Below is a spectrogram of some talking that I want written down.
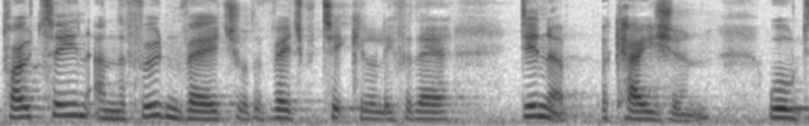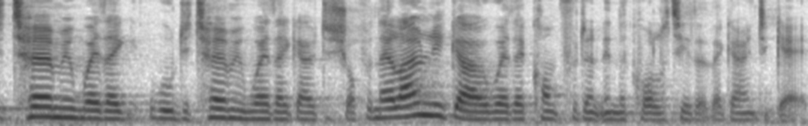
protein and the fruit and veg, or the veg particularly for their dinner occasion, will determine where they will determine where they go to shop, and they'll only go where they're confident in the quality that they're going to get.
